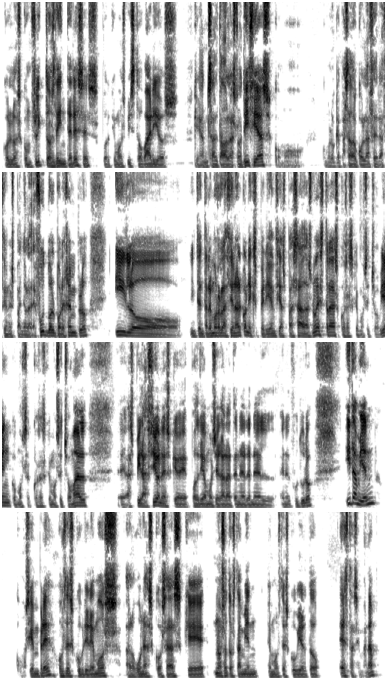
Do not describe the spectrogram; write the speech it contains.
con los conflictos de intereses, porque hemos visto varios que han saltado las noticias, como como lo que ha pasado con la Federación Española de Fútbol, por ejemplo, y lo intentaremos relacionar con experiencias pasadas nuestras, cosas que hemos hecho bien, cosas que hemos hecho mal, eh, aspiraciones que podríamos llegar a tener en el, en el futuro. Y también, como siempre, os descubriremos algunas cosas que nosotros también hemos descubierto esta semana.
